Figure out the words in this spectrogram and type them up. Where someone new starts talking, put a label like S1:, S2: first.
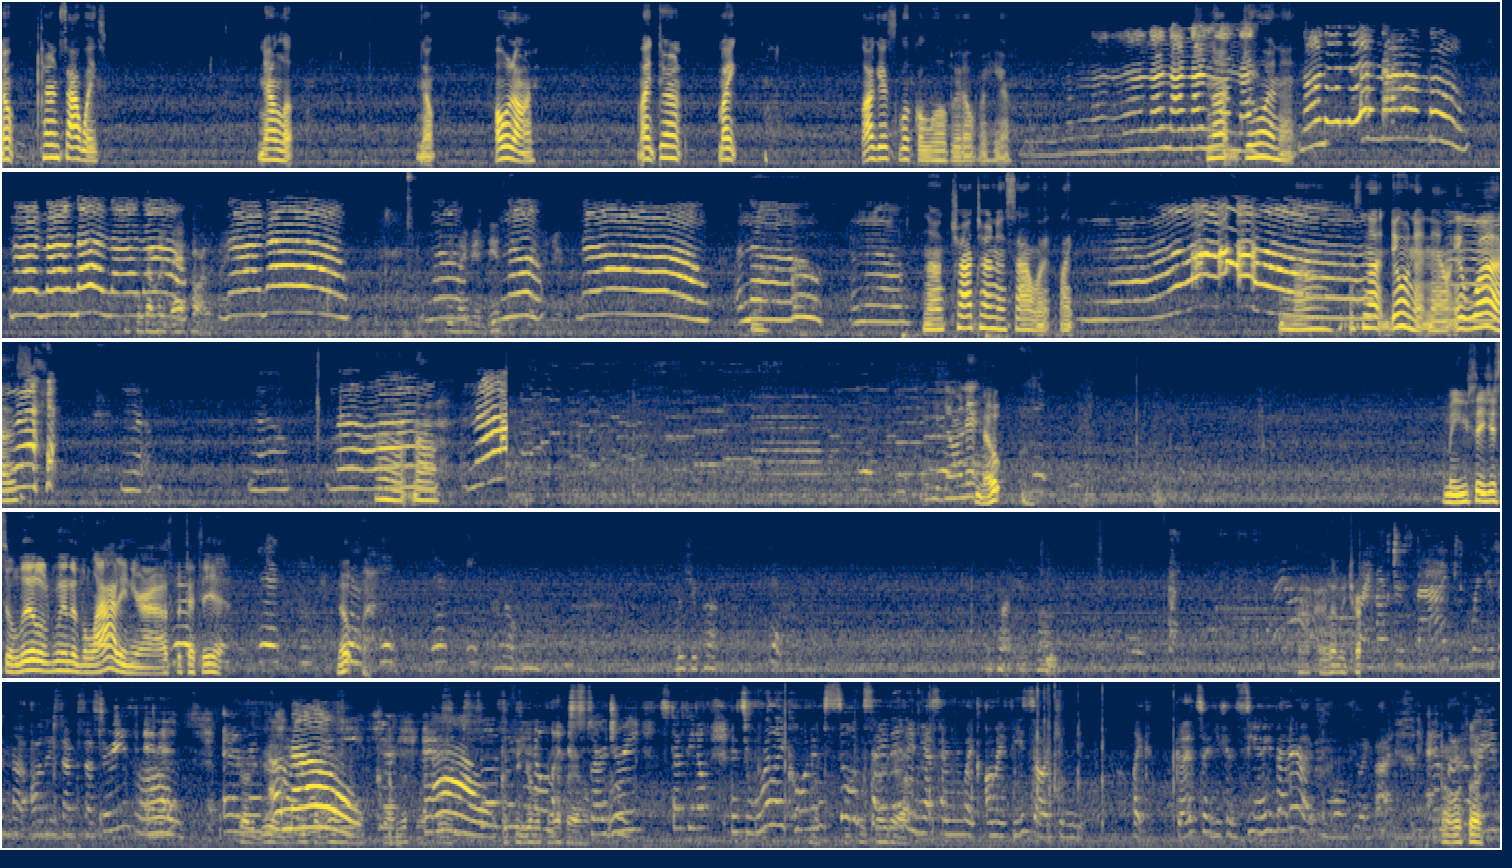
S1: Nope. Turn sideways. Now look. Nope. Hold on. Like turn like I guess look a little bit over here. Not doing it.
S2: No, no, no, no, no. No, no, no, no,
S3: If I move that
S2: no.
S3: farther,
S2: No, no.
S3: see
S2: No.
S3: maybe a distance
S2: No.
S3: right there.
S2: No. No. No.
S1: Now try turning sideways. Like no. It's not doing it now. It was. Don't know. Is he doing it?
S3: Nope. I mean, you see just a little glint of the light in your eyes, but that's it. Nope.
S1: I don't know. Where's your cup? It's not your cup.
S3: Okay, let me try.
S4: my doctor's bag where you can put all these accessories in it. And then
S2: no.
S4: and
S3: Good thing
S4: you
S3: you're
S4: know, like
S3: at that.
S4: surgery stuff, you know. It's really cool and I'm so excited. And yes, I'm like on my feet so I can be like good so you can see me better. I won't be like that. And
S3: Oh, what's that?
S4: way, this is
